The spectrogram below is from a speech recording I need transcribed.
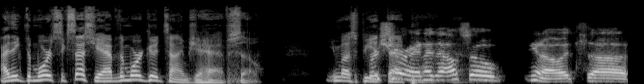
I think the more success you have, the more good times you have. So you must be for sure. And it also, you know, it's uh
